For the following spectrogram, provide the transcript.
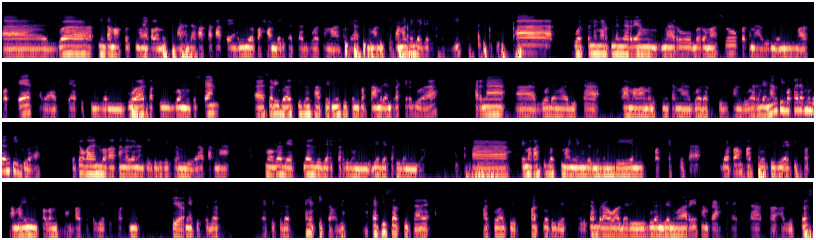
Eh gue minta maaf buat semuanya kalau misalkan ada kata-kata yang lu gak paham dari kata gue sama Arset. Cuman kita masih belajar di sini. Eh buat pendengar-pendengar yang baru baru masuk, perkenalin ini Malas Podcast. Ada Arset di sini dan gue, tapi gue memutuskan eh sorry banget season satu ini season pertama dan terakhir gue karena eh gue udah nggak bisa lama-lama di sini karena gue ada kesibukan luar. Dan nanti bakal ada pengganti gue itu kalian bakal kenal dia nanti jadi season 2 karena semoga dia lebih better dibanding dia better dibanding gue Ah, terima kasih buat semuanya yang udah mau dengerin podcast kita udah apa 47 episode sama ini kalau misalnya 47 episode ini. Iya. ini episode episode episode. Episode kita ya 40 47 episode. Kita berawal dari bulan Januari sampai akhirnya kita ke Agustus.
